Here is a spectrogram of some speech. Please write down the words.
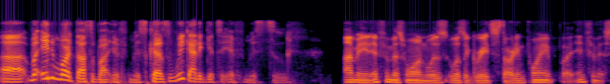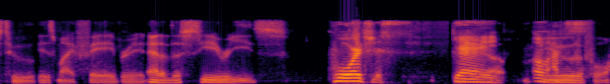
uh but any more thoughts about Infamous? Because we gotta get to Infamous too. I mean, Infamous One was was a great starting point, but Infamous Two is my favorite out of the series. gorgeous game. Oh, I'm, beautiful.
